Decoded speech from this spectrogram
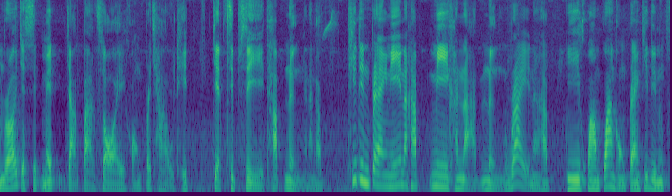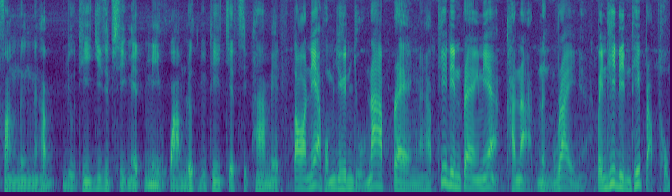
370 เมตร จากปากซอยของประชาอุทิศ 74 ทับ1นะครับ ที่ดินแปลงนี้นะครับมีขนาด 1 ไร่นะครับ มีความกว้างของแปลงที่ดินฝั่งหนึ่งนะครับอยู่ที่ 24 เมตร มีความลึกอยู่ที่ 75 เมตร ตอนนี้ผมยืนอยู่หน้าแปลงนะครับ ที่ดินแปลงเนี้ยขนาด 1 ไร่เนี่ยเป็นที่ดินที่ปรับถม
